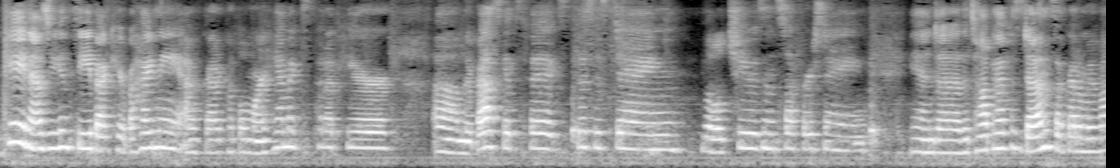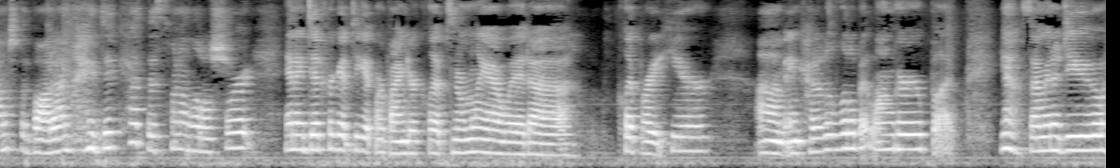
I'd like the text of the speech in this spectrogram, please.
Okay, and as you can see back here behind me, I've got a couple more hammocks put up here. Um, their baskets fixed. This is staying. Little chews and stuff are staying. And uh, the top half is done, so I've got to move on to the bottom. I did cut this one a little short, and I did forget to get more binder clips. Normally I would uh, clip right here um, and cut it a little bit longer, but yeah, so I'm to do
